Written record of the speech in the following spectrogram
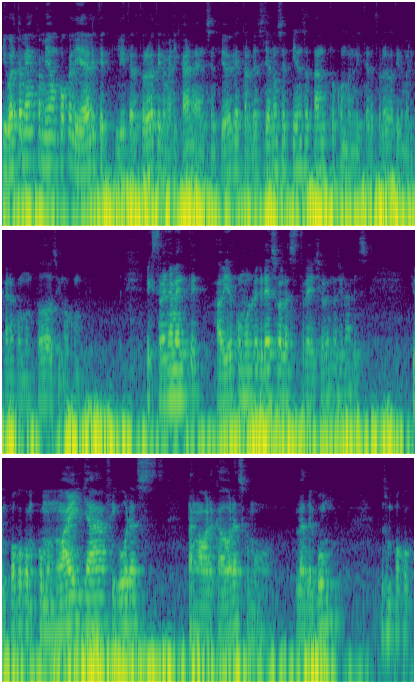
igual también ha cambiado un poco la idea de literatura latinoamericana, en el sentido de que tal vez ya no se piensa tanto como en literatura latinoamericana como un todo, sino como que extrañamente ha habido como un regreso a las tradiciones nacionales. Y un poco como, como no hay ya figuras tan abarcadoras como las del boom, es un poco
